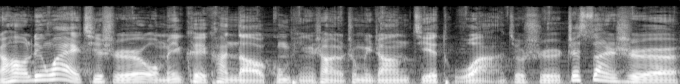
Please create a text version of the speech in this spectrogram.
然后，另外，其实我们也可以看到公屏上有这么一张截图啊，就是这算是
